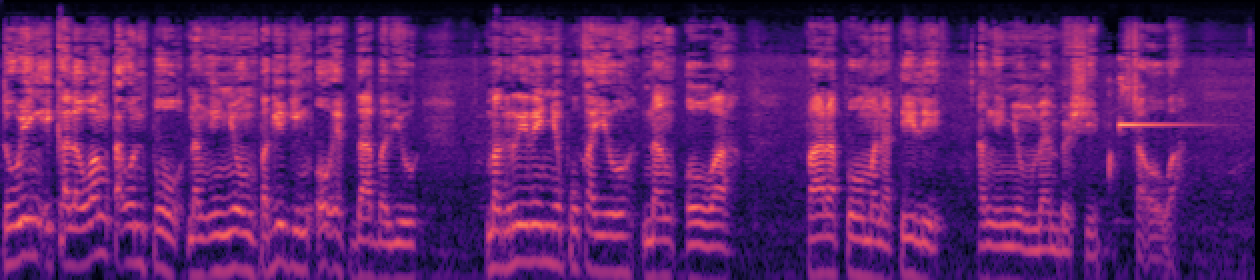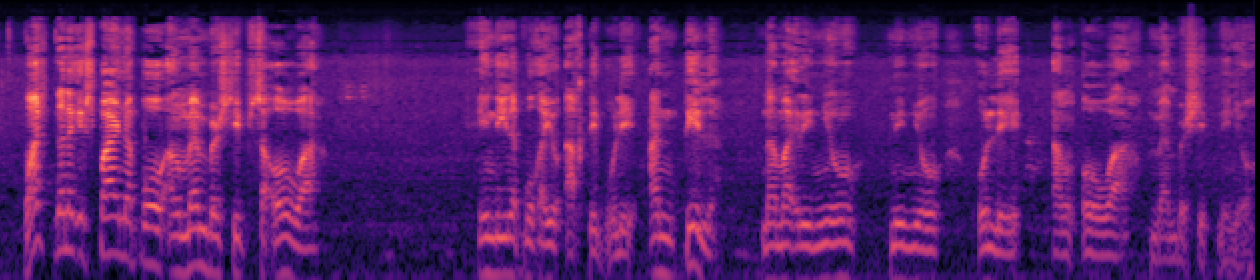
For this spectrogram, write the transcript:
Tuwing ikalawang taon po ng inyong pagiging OFW, magre-renew po kayo ng OWA para po manatili ang inyong membership sa OWA. Once na nag-expire na po ang membership sa OWA, hindi na po kayo active uli until na ma-renew ninyo uli ang OWA membership ninyo.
